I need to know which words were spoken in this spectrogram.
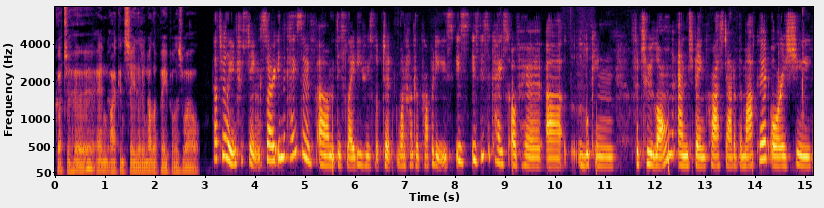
got to her, and I can see that in other people as well. That's really interesting. So, in the case of um, this lady who's looked at 100 properties, is is this a case of her uh, looking for too long and being priced out of the market, or is she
